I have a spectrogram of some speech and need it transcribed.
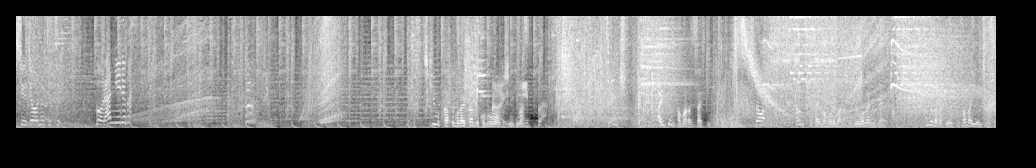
主情の術ご覧に入れます。式も使ってもらえたんでこのまま落としに行きます相手もたまらずさっき下は3助さえ守れば楽ではないのでヒドラだけを落とさないようにしましょう。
